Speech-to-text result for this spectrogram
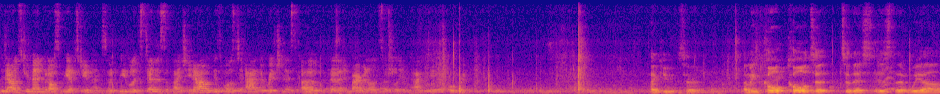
the downstream end but also the upstream end. So to be able to extend the supply chain out as well as to add the richness of the environmental and social impact data over it. Thank you, Sarah. I mean, core, core to, to this is that we are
